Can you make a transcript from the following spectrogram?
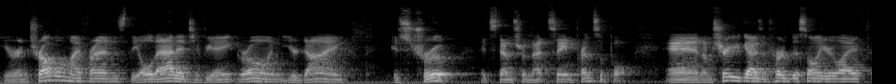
you're in trouble, my friends. The old adage, if you ain't growing, you're dying, is true. It stems from that same principle. And I'm sure you guys have heard this all your life,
